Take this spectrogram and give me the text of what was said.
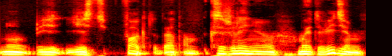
ну, есть факты, да, там. К сожалению, мы это видим.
